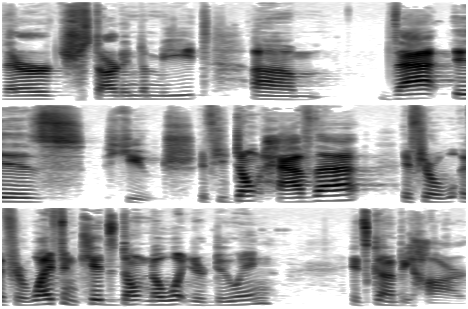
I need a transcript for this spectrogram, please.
They're starting to meet. Um, that is huge. If you don't have that, if your if your wife and kids don't know what you're doing, it's going to be hard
